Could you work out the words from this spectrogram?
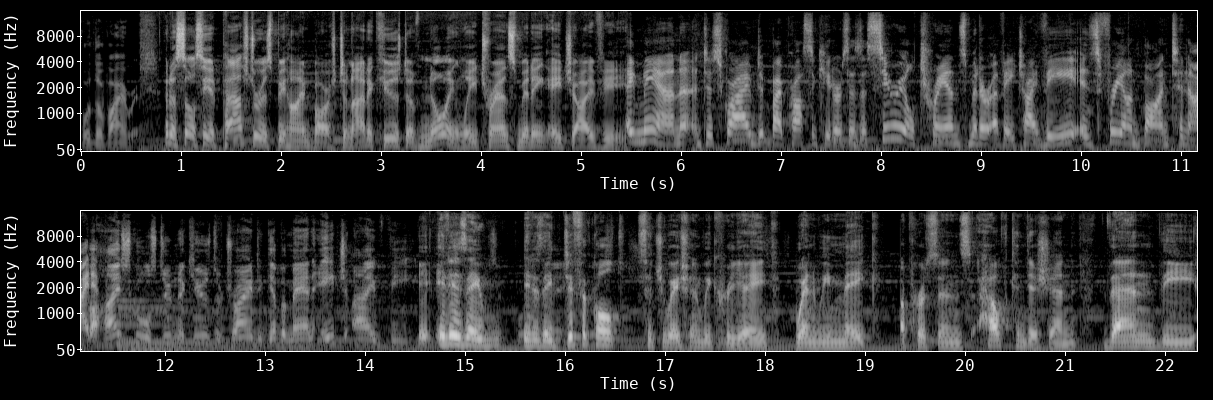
for the virus. An associate pastor is behind bars tonight accused of knowingly transmitting HIV. A man described by prosecutors as a serial transmitter of HIV is free on bond tonight. A high school student accused of trying to give a man HIV. It is a it is a difficult situation we create when we make a person's health condition then the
